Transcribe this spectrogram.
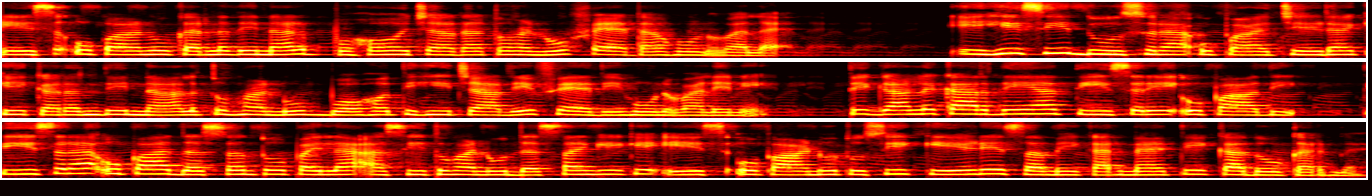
ਇਸ ਉਪਾਅ ਨੂੰ ਕਰਨ ਦੇ ਨਾਲ ਬਹੁਤ ਜ਼ਿਆਦਾ ਤੁਹਾਨੂੰ ਫਾਇਦਾ ਹੋਣ ਵਾਲਾ ਹੈ। ਇਹ ਸੀ ਦੂਸਰਾ ਉਪਾਅ, ਜਿਹੜਾ ਕਿ ਕਰਨ ਦੇ ਨਾਲ ਤੁਹਾਨੂੰ ਬਹੁਤ ਹੀ ਜ਼ਿਆਦਾ ਫਾਇਦੇ ਹੋਣ ਵਾਲੇ ਨੇ। ਤੇ ਗੱਲ ਕਰਦੇ ਆ ਤੀਸਰੇ ਉਪਾਅ ਦੀ। ਤੀਸਰਾ ਉਪਾਅ ਦੱਸਣ ਤੋਂ ਪਹਿਲਾਂ ਅਸੀਂ ਤੁਹਾਨੂੰ ਦੱਸਾਂਗੇ ਕਿ ਇਸ ਉਪਾਅ ਨੂੰ ਤੁਸੀਂ ਕਿਹੜੇ ਸਮੇਂ ਕਰਨਾ ਹੈ ਤੇ ਕਦੋਂ ਕਰਨਾ ਹੈ।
